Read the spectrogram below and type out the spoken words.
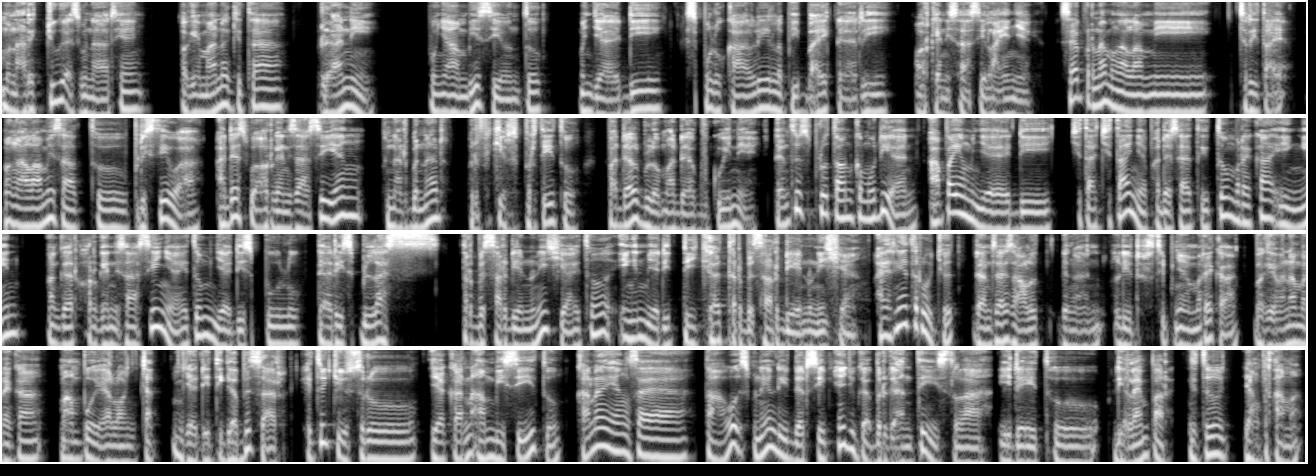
menarik juga sebenarnya bagaimana kita berani punya ambisi untuk menjadi 10 kali lebih baik dari organisasi lainnya. Saya pernah mengalami cerita ya, mengalami satu peristiwa, ada sebuah organisasi yang benar-benar berpikir seperti itu. Padahal belum ada buku ini. Dan itu 10 tahun kemudian, apa yang menjadi cita-citanya pada saat itu mereka ingin agar organisasinya itu menjadi 10 dari 11 terbesar di Indonesia itu ingin menjadi tiga terbesar di Indonesia. Akhirnya terwujud dan saya salut dengan leadershipnya mereka. Bagaimana mereka mampu ya loncat menjadi tiga besar. Itu justru ya karena ambisi itu. Karena yang saya tahu sebenarnya leadershipnya juga berganti setelah ide itu dilempar. Itu yang pertama.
